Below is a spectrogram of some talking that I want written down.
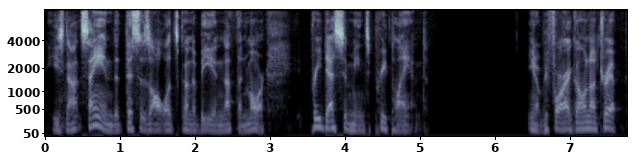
he's not saying that this is all it's going to be and nothing more. Predestined means pre-planned. You know, before I go on a trip,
